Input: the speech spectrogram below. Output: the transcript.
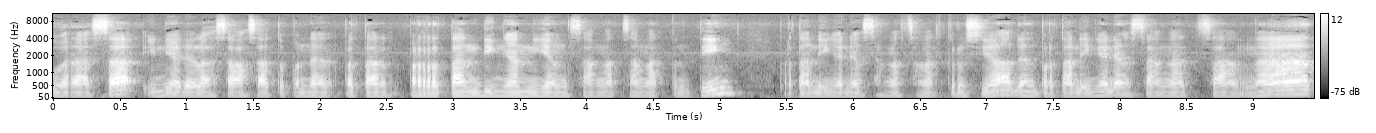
gue rasa ini adalah salah satu pertandingan yang sangat-sangat penting pertandingan yang sangat-sangat krusial dan pertandingan yang sangat-sangat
